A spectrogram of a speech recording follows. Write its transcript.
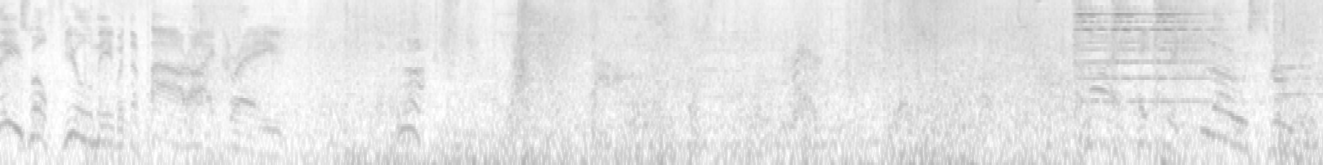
These will fuel me with the power I crave. My hatred flows through me.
